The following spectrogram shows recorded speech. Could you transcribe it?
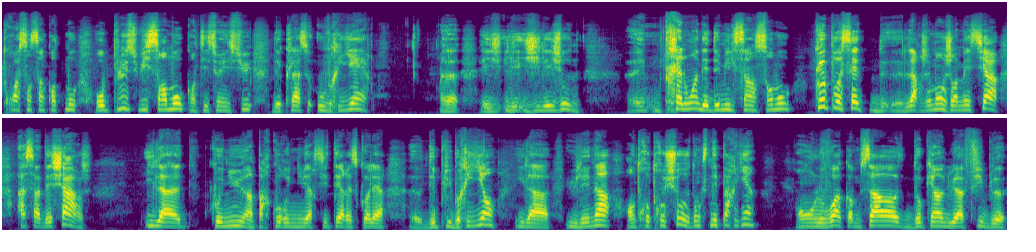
350 mots, au plus 800 mots quand ils sont issus des classes ouvrières. Euh, les gilets jaunes, euh, très loin des 2500 mots. Que possède largement Jean Messia à sa décharge il a connu un parcours universitaire et scolaire euh, des plus brillants. Il a eu l'ENA, entre autres choses. Donc ce n'est pas rien. On le voit comme ça, d'aucuns lui affublent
